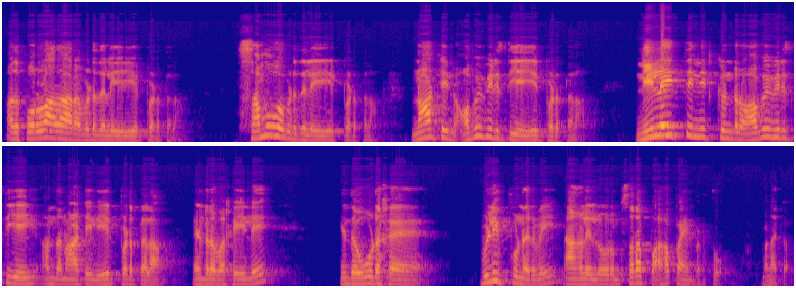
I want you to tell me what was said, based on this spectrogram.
அது பொருளாதார விடுதலையை ஏற்படுத்தலாம். சமூக விடுதலையை ஏற்படுத்தலாம். நாட்டின் அபிவிருத்தியை ஏற்படுத்தலாம். நிலைத்து நிற்கின்ற அபிவிருத்தியை அந்த நாட்டில் ஏற்படுத்தலாம் என்ற வகையிலே இந்த ஊடக விழிப்புணர்வை நாங்கள் எல்லோரும் சிறப்பாக பயன்படுத்துவோம். வணக்கம்.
